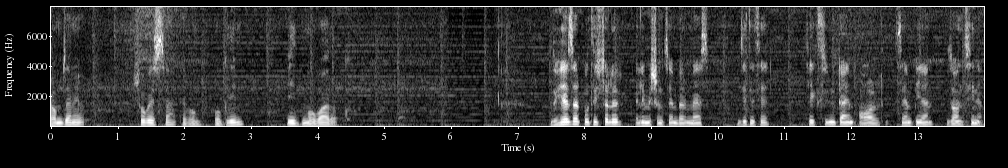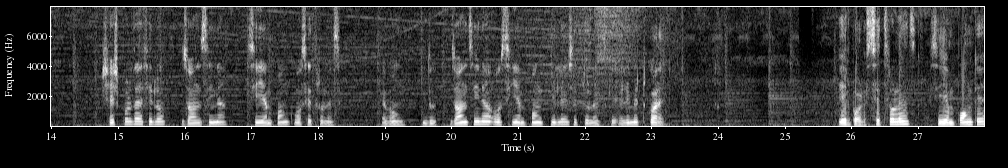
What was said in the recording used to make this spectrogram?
রমজানের শুভেচ্ছা এবং অগ্রিম ঈদ মোবারক। দুই হাজার পঁচিশ সালের এলিমিনেশন চ্যাম্পিয়ন ম্যাচ জিতেছে sixteen time world champion John Cena শেষ পর্যায়ে ছিল জন সিনা সিএম পঙ্ক ও সেথ্রোলেন্স এবং দু- জন সিনা ও সিএম পঙ্ক মিলে সেথ্রোলেন্সকে এলিমিনেট করে। এরপর সেথ্রোলেন্স সিএম পঙ্কে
